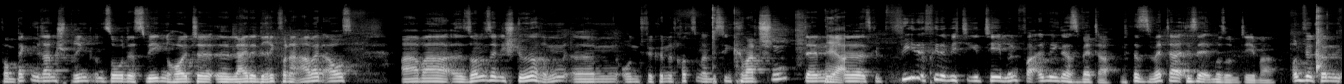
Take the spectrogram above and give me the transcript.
vom Beckenrand springt und so. Deswegen heute äh, leider direkt von der Arbeit aus aber äh, soll uns ja nicht stören ähm, und wir können trotzdem ein bisschen quatschen, denn ja. äh, es gibt viele, viele wichtige Themen, vor allem das Wetter. Das Wetter ist ja immer so ein Thema. Und wir können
